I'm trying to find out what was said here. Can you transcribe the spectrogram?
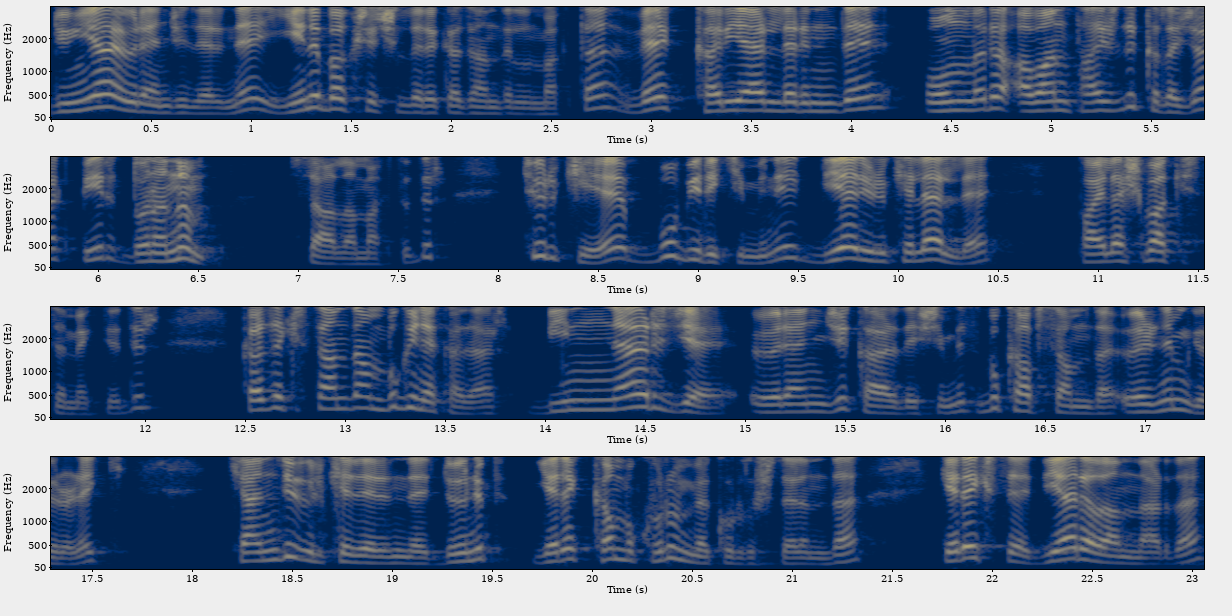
dünya öğrencilerine yeni bakış açıları kazandırılmakta ve kariyerlerinde onları avantajlı kılacak bir donanım sağlamaktadır. Türkiye bu birikimini diğer ülkelerle paylaşmak istemektedir. Kazakistan'dan bugüne kadar binlerce öğrenci kardeşimiz bu kapsamda öğrenim görerek kendi ülkelerine dönüp gerek kamu kurum ve kuruluşlarında gerekse diğer alanlarda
